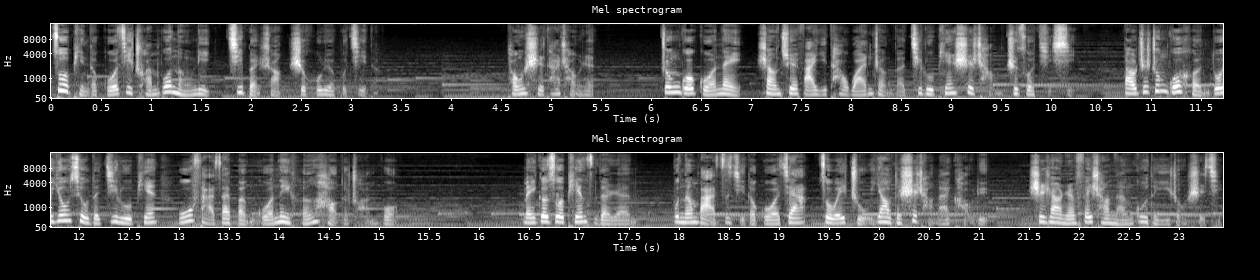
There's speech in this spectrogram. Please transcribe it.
作品的国际传播能力基本上是忽略不计的。同时，他承认。中国国内尚缺乏一套完整的纪录片市场制作体系，导致中国很多优秀的纪录片无法在本国内很好的传播。每个做片子的人不能把自己的国家作为主要的市场来考虑，是让人非常难过的一种事情。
